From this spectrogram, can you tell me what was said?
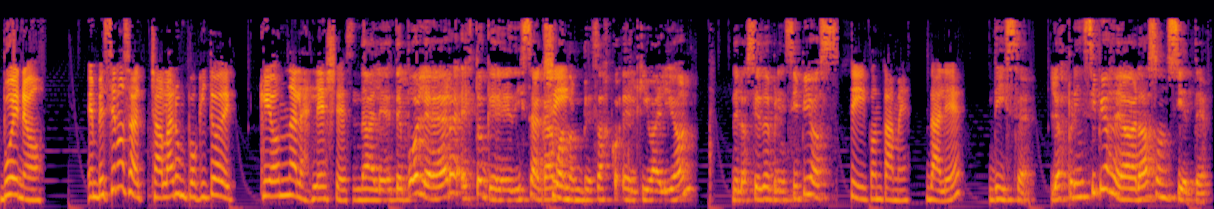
Bueno, empecemos a charlar un poquito de qué onda las leyes. Dale, ¿te puedo leer esto que dice acá Sí. cuando empezás el Kibalión? De los siete principios. Sí, contame. Dale. Dice, los principios de la verdad son siete.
